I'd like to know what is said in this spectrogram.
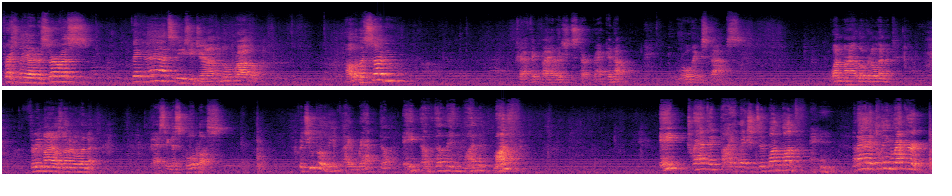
Freshly out of service, thinking, ah, it's an easy job, no problem. All of a sudden, traffic violations start racking up, rolling stops. One mile over the limit, three miles under the limit, passing a school bus. Could you believe I racked up eight of them in one month? Eight traffic violations in one month. And I had a clean record.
